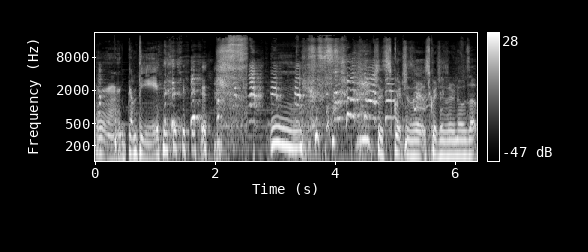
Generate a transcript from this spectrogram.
Mm, grumpy. Mm. she squishes her squishes her nose up.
